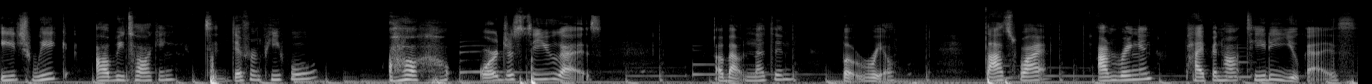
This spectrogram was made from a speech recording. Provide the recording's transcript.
each week I'll be talking to different people or just to you guys about nothing but real. That's why I'm bringing piping hot tea to you guys.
